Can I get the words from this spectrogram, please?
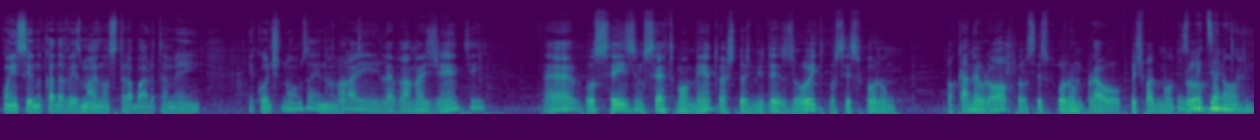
conhecendo cada vez mais nosso trabalho também. E continuamos aí na luta. Falar em levar mais gente, né? Vocês, em um certo momento, acho que 2018, vocês foram tocar na Europa, vocês foram para o Festival de Montreux. 2019.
